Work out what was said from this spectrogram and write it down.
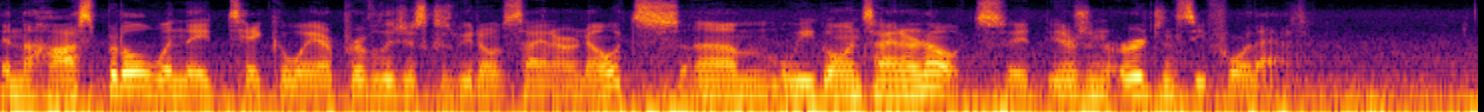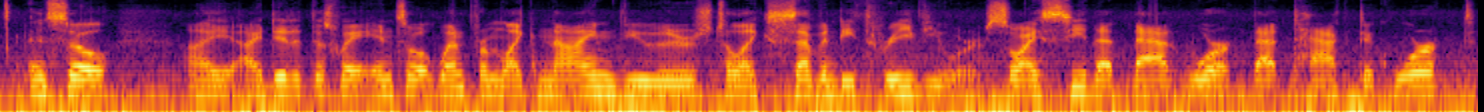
in the hospital when they take away our privileges because we don't sign our notes, um, we go and sign our notes. It, there's an urgency for that. And so I, I, did it this way. And so it went from like nine viewers to like 73 viewers. So I see that that worked, that tactic worked.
